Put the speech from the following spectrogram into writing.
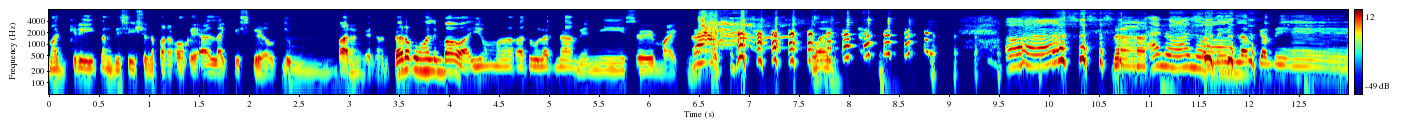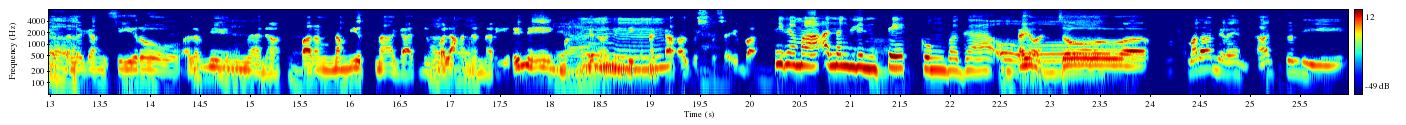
mag-create ng decision na parang, okay, I like this girl too. Mhm. Parang ganun. Pero kung halimbawa, yung mga katulad namin ni Sir Mark na, one, Na Ano, ano? pag na-in-love kami eh, Ah. talagang zero. Alam mo yung ano, parang na-mute na agad. Yung wala ka Ah. na naririnig, mga Yeah. ganun, hindi ka Mhm. nagkakagusto sa iba. Tinamaan ng lintik, kung baga. Oo. Ayun. So, uh, marami rin. Actually,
